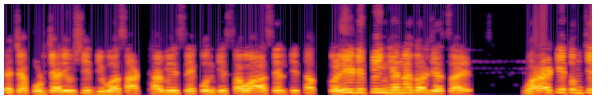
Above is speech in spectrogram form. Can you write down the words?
त्याच्या पुढच्या दिवशी दिवस अठ्ठावीस एकोणतीसावा असेल तिथं कळी डिपिंग घेणं गरजेचं आहे. व्हरायटी तुमची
